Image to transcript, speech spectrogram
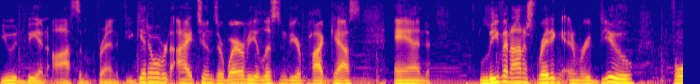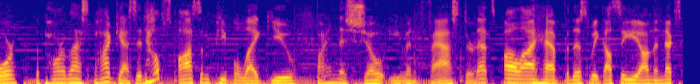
you would be an awesome friend. If you get over to iTunes or wherever you listen to your podcast and leave an honest rating and review for the Power Blast podcast. It helps awesome people like you find the show even faster. That's all I have for this week. I'll see you on the next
